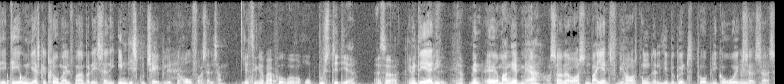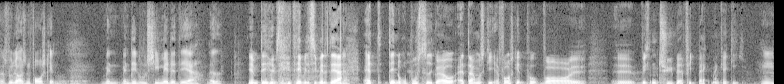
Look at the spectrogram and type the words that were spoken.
det, det er uden jeg skal kloge mig alt for meget på det, så er det indiskutabelt et behov for os alle sammen. Jeg tænker bare på, hvor robuste de er. Altså, Jamen det er de, ja. men øh, mange af dem er, og så er der jo også en variant, for vi har også nogen, der lige er begyndt på at blive gode, ikke? Mm. Så, så, så selvfølgelig også en forskel. Men, men det du vil sige med det, det er hvad? Jamen det, det, det vil sige med det, det er, ja. at den robusthed gør jo, at der måske er forskel på, hvor, øh, øh, hvilken type af feedback man kan give. Mm.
